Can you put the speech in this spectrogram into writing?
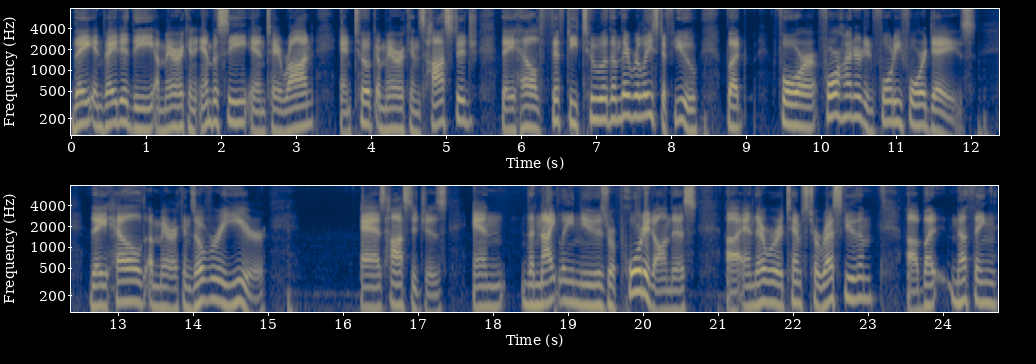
They invaded the American embassy in Tehran and took Americans hostage. They held 52 of them. They released a few, but for 444 days, they held Americans over a year as hostages. And the nightly news reported on this, uh, and there were attempts to rescue them, uh, but nothing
